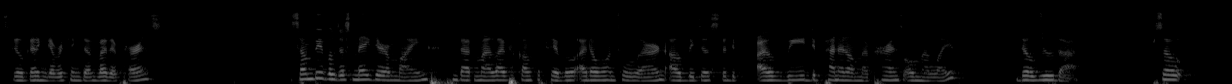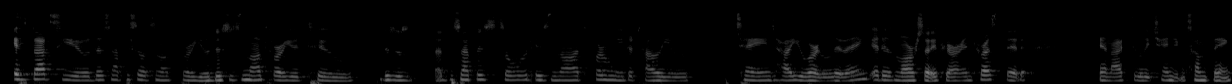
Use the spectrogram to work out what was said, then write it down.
still getting everything done by their parents, some people just make their mind that my life is comfortable. I don't want to learn. I'll be just de- I'll be dependent on my parents all my life. They'll do that. So if that's you, this episode's not for you. This is not for you too. This is this episode is not for me to tell you change how you are living. It is more so if you're interested in actually changing something.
